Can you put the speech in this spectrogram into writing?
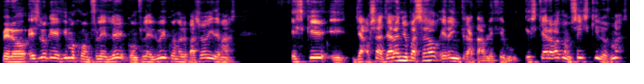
Pero es lo que decimos con Fle, con Luis cuando le pasó y demás. Es que eh, ya, o sea, ya el año pasado era intratable Cebu. Es que ahora va con 6 kilos más.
